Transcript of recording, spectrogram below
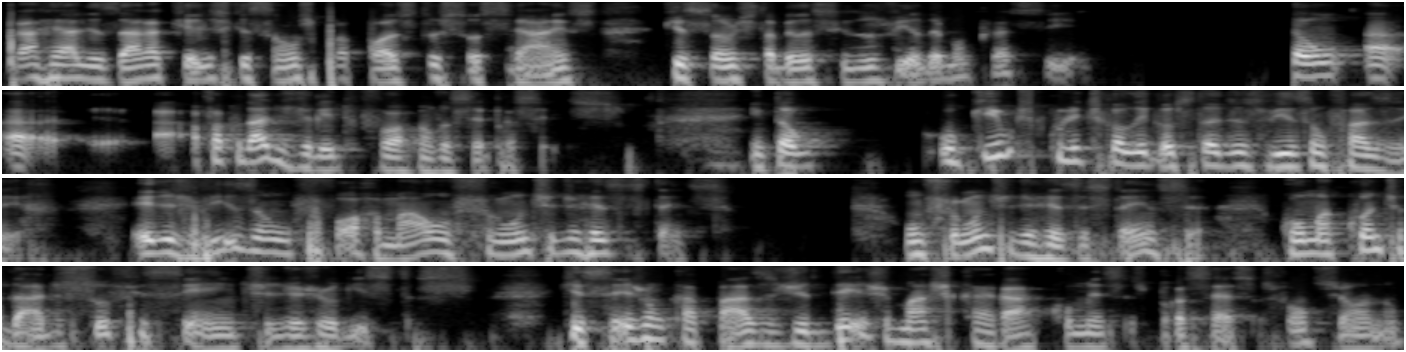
para realizar aqueles que são os propósitos sociais que são estabelecidos via democracia. Então, a, a, a faculdade de direito forma você para ser isso. Então, o que os Critical Legal Studies visam fazer? Eles visam formar um fronte de resistência. Um fronte de resistência com uma quantidade suficiente de juristas que sejam capazes de desmascarar como esses processos funcionam,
